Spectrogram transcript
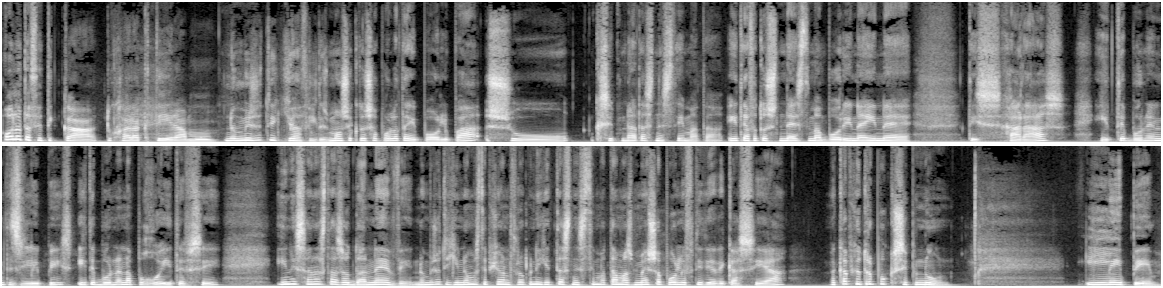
όλα τα θετικά του χαρακτήρα μου. Νομίζω ότι και ο αθλητισμός εκτός από όλα τα υπόλοιπα σου ξυπνά τα συναισθήματα. Είτε αυτό το συνέστημα μπορεί να είναι της χαράς, είτε μπορεί να είναι της λύπης, είτε μπορεί να είναι απογοήτευση. Είναι σαν να στα ζωντανεύει. Νομίζω ότι γινόμαστε πιο ανθρώπινοι γιατί τα συναισθήματά μας μέσω από όλη αυτή τη διαδικασία με κάποιο τρόπο ξυπνούν. Λύπη.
